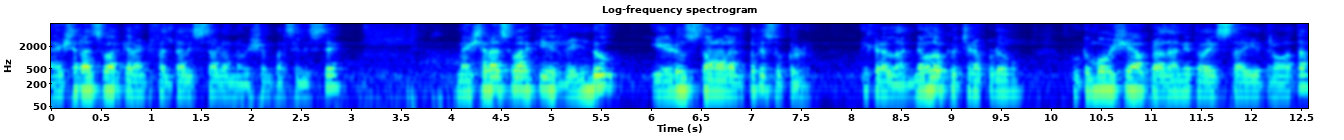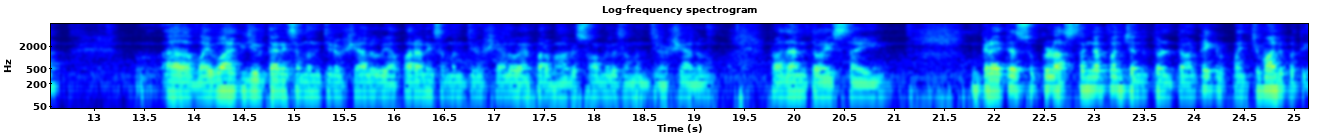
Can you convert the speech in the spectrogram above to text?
మేషరాశి వారికి ఎలాంటి ఫలితాలు ఇస్తాడు అన్న విషయం పరిశీలిస్తే మేషరాశి వారికి రెండు ఏడు స్థానాల అధిపతి శుక్రుడు. ఇక్కడ లగ్నంలోకి వచ్చినప్పుడు కుటుంబ విషయాలు ప్రాధాన్యత వహిస్తాయి. తర్వాత వైవాహిక జీవితానికి సంబంధించిన విషయాలు వ్యాపారానికి సంబంధించిన విషయాలు వ్యాపార భాగస్వాములకు సంబంధించిన విషయాలు ప్రాధాన్యత వహిస్తాయి. ఇక్కడైతే శుక్రుడు అస్తంగత్వం చెందుతుంటాం అంటే ఇక్కడ పంచమాధిపతి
